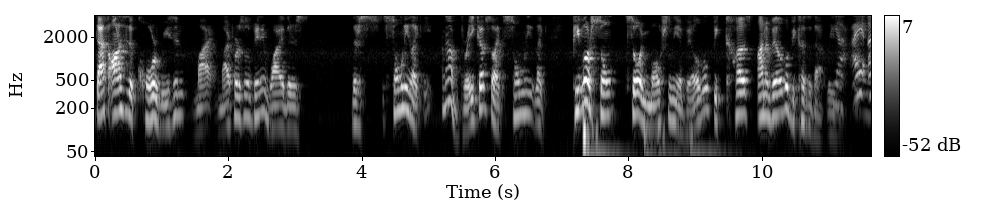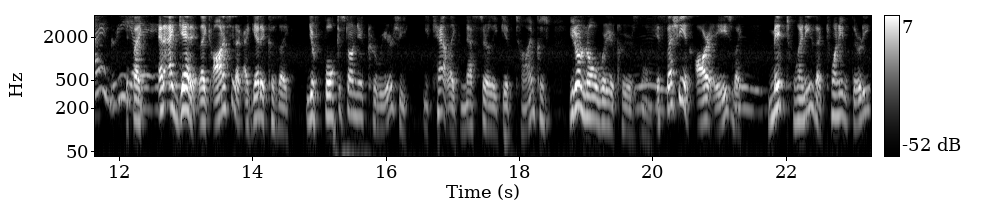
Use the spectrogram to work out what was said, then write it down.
that's honestly the core reason my my personal opinion why there's there's so many like not breakups like so many like people are so so emotionally available because unavailable because of that reason yeah, I, I agree. it's like and i get it like honestly like i get it because like you're focused on your career so you, you can't like necessarily give time because you don't know where your career is going Mm. especially in our age like Mm. mid 20s like 20 to 30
